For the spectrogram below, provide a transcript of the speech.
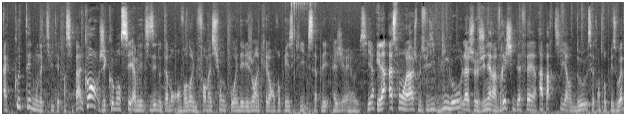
à côté de mon activité principale. Quand j'ai commencé à monétiser, notamment en vendant une formation pour aider les gens à créer leur entreprise qui s'appelait Agir et réussir. Et là, à ce moment-là, je me suis dit, bingo, là, je génère un vrai chiffre d'affaires à partir de cette entreprise web.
